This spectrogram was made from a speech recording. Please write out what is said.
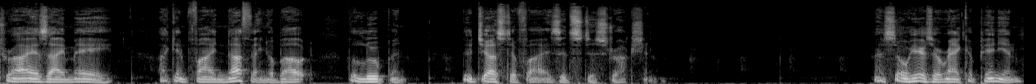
try as I may, I can find nothing about the lupin that justifies its destruction. And so here's a rank opinion.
